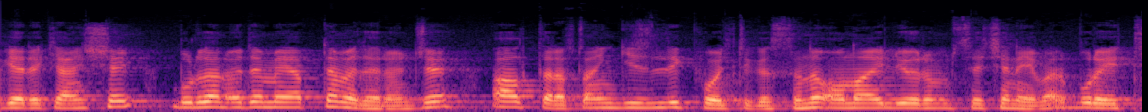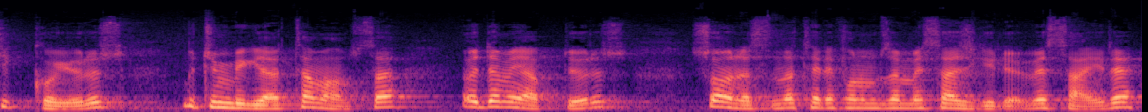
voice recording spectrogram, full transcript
gereken şey buradan ödeme yap demeden önce alt taraftan gizlilik politikasını onaylıyorum seçeneği var. Burayı tik koyuyoruz. Bütün bilgiler tamamsa ödeme yap diyoruz. Sonrasında telefonumuza mesaj geliyor vesaire.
